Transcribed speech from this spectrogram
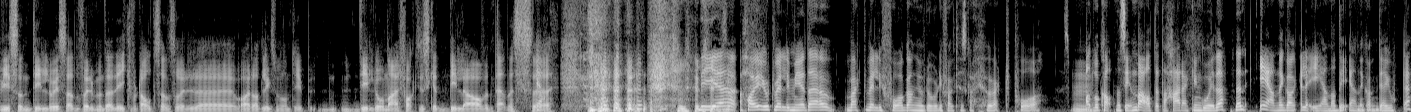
viste en dildo i stedet for. Men det de ikke fortalte sensor, eh, var at liksom sånn type dildoen er faktisk et bilde av en penis. Ja. Eh, De eh, har jo gjort veldig mye. Det har vært veldig få ganger hvor de faktisk har hørt på. Advokatene sine da, at dette her er ikke en god idé. Den ene gang, eller En av de ene gang de har gjort det,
